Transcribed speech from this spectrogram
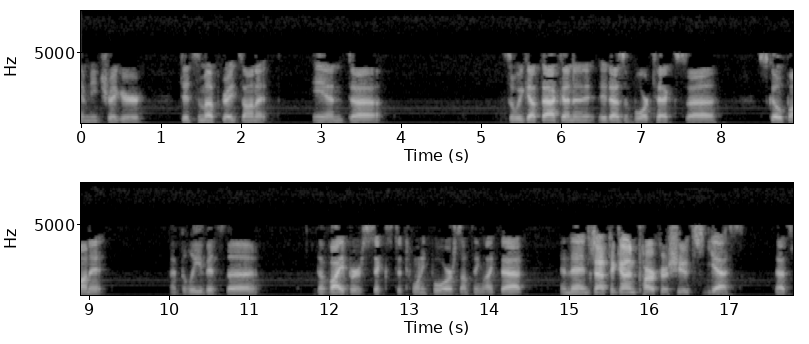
Timney trigger, did some upgrades on it, and uh, so we got that gun, and it, it has a Vortex uh, scope on it. I believe it's the the Viper six to twenty four or something like that. And then is that the gun Parker shoots? Yes, that's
